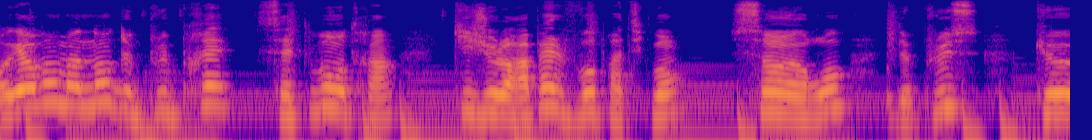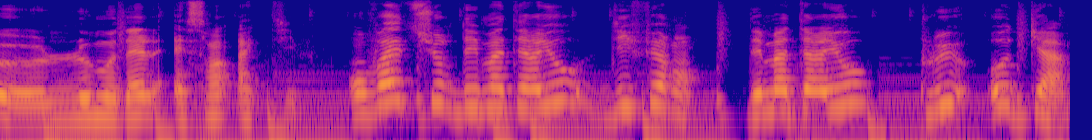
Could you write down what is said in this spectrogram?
Regardons maintenant de plus près cette montre hein, qui je le rappelle vaut pratiquement 100 euros de plus que euh, le modèle S1 Active. On va être sur des matériaux différents, des matériaux plus haut de gamme.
